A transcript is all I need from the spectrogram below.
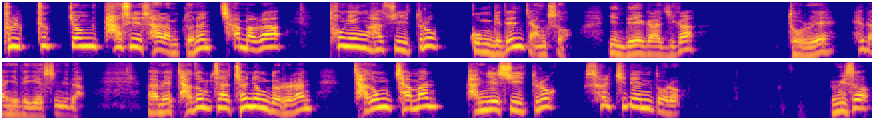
불특정 다수의 사람 또는 차마가 통행할 수 있도록 공개된 장소 이 네 가지가 도로에 해당이 되겠습니다. 다음에 자동차 전용 도로란 자동차만 다닐 수 있도록 설치된 도로 여기서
